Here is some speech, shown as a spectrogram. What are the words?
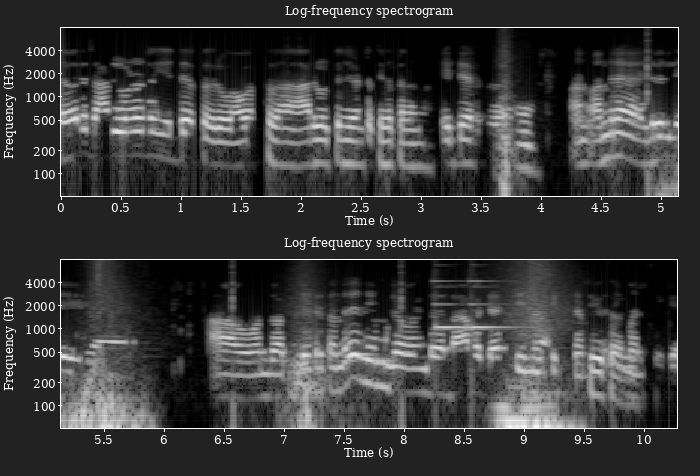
ಎವರೇಜ್ ಆರು ಏಳು ಲೀಟರ್ ಇದ್ದೇ ಇರ್ತದ್ರಿ ಅವತ್ತು ಆರು ಏಳು ತಿಂಗಳು ಎಂಟು ತಿಂಗಳ ತನಕ ಇದ್ದೇ ಇರ್ತದೆ ಹ್ಮ್. ಅನ್- ಅಂದ್ರೆ ಇದರಲ್ಲಿ ಆ ಒಂದು ಹತ್ತು ಲೀಟರ್ ತಂದ್ರೆ ನಿಮ್ಗೆ ಒಂದು ಲಾಭ ಜಾಸ್ತಿ ಸಿಗ್ತದೆ ಸಿಗ್ತದೆ. ಮನಸ್ಸಿಗೆ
